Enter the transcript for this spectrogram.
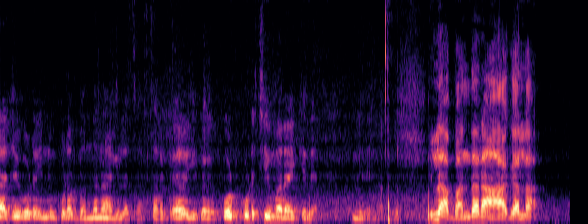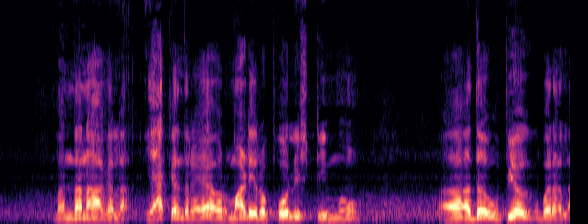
ರಾಜೇಗೌಡ ಇನ್ನೂ ಕೂಡ ಬಂಧನ ಆಗಿಲ್ಲ ಸರ್. ಸರ್ಕಾರ ಈಗ ಕೋರ್ಟ್ ಕೂಡ ಚೀಮರ ಹಾಕಿದೆ. ಇಲ್ಲ ಬಂಧನ ಆಗಲ್ಲ. ಬಂಧನ ಆಗಲ್ಲ. ಯಾಕಂದ್ರೆ ಅವ್ರು ಮಾಡಿರೋ ಪೊಲೀಸ್ ಟೀಮು ಅದು ಉಪಯೋಗಕ್ಕೆ ಬರಲ್ಲ.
